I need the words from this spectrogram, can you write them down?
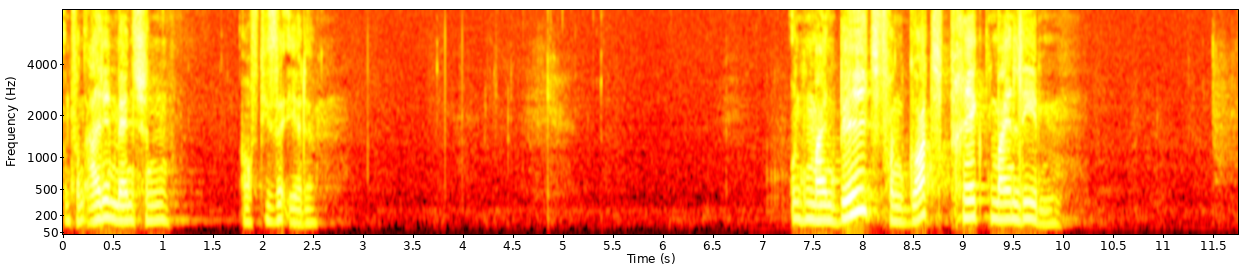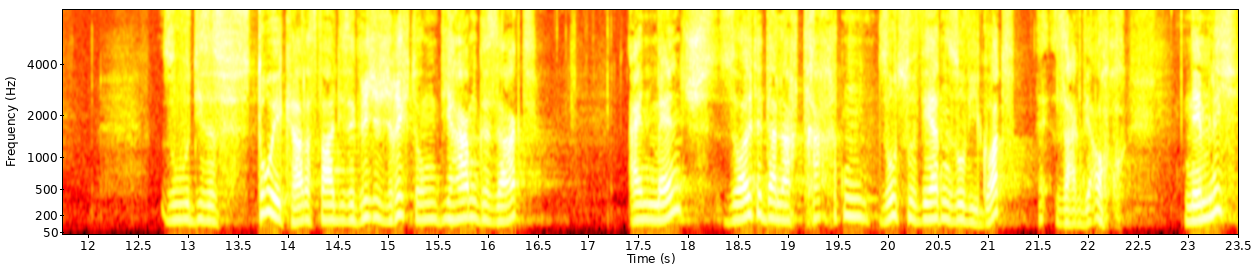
und von all den Menschen auf dieser Erde. Und mein Bild von Gott prägt mein Leben so diese Stoiker, das war diese griechische Richtung, die haben gesagt, ein Mensch sollte danach trachten, so zu werden, so wie Gott, sagen wir auch, nämlich,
